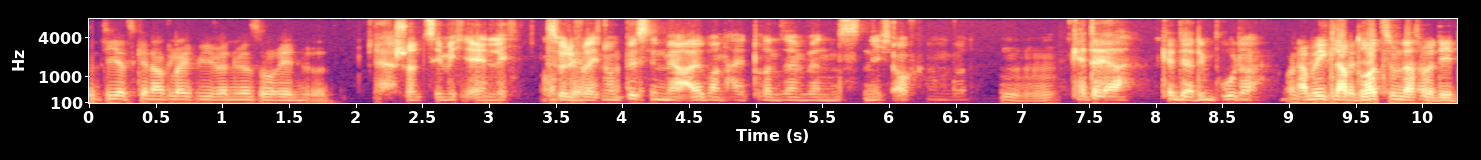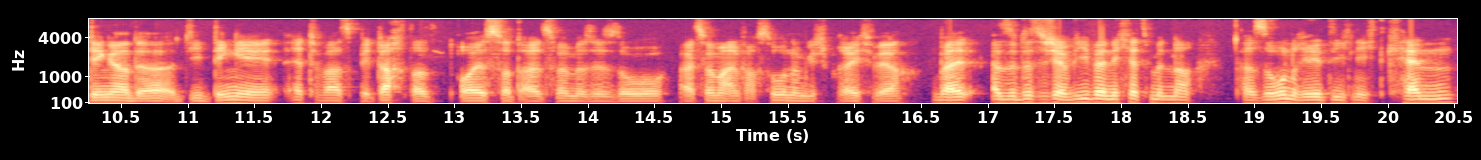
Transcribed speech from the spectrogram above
sind die jetzt genau gleich, wie wenn wir so reden würden. Ja, schon ziemlich ähnlich. Es Okay. würde vielleicht noch ein bisschen mehr Albernheit drin sein, wenn es nicht aufgenommen wird. Mhm. Kennt er ja, kennt er den Bruder. Und Aber ich glaube trotzdem, dass man die Dinge, die Dinge etwas bedachter äußert, als wenn man sie so, als wenn man einfach so in einem Gespräch wäre. Weil, also das ist ja wie wenn ich jetzt mit einer Person rede, die ich nicht kenne,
